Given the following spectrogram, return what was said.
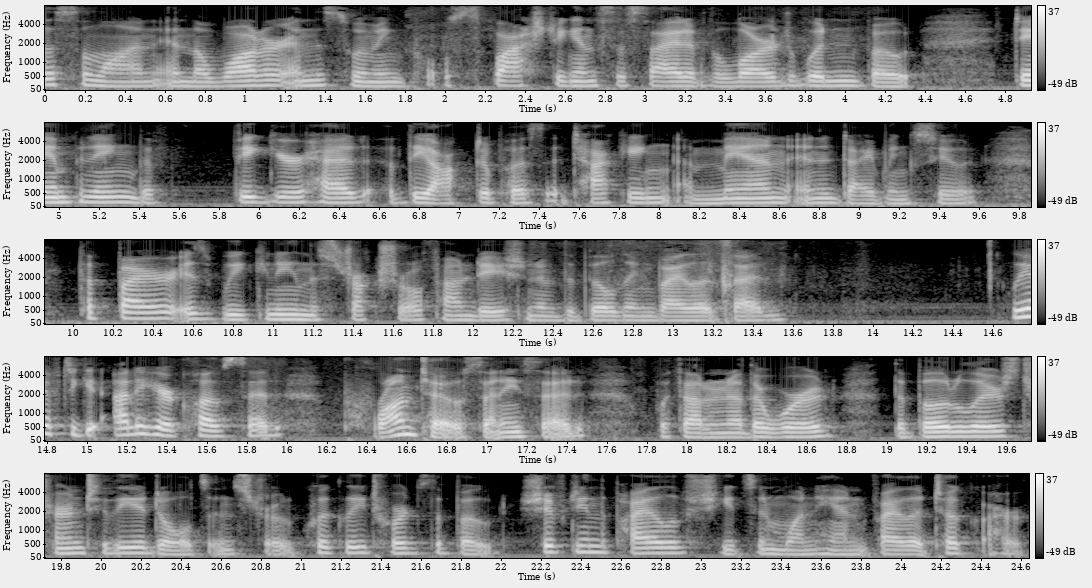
the salon, and the water in the swimming pool splashed against the side of the large wooden boat, dampening the figurehead of the octopus attacking a man in a diving suit. The fire is weakening the structural foundation of the building, Violet said. We have to get out of here, Klaus said. Pronto, Sunny said. Without another word, the Baudelaires turned to the adults and strode quickly towards the boat. Shifting the pile of sheets in one hand, Violet took her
